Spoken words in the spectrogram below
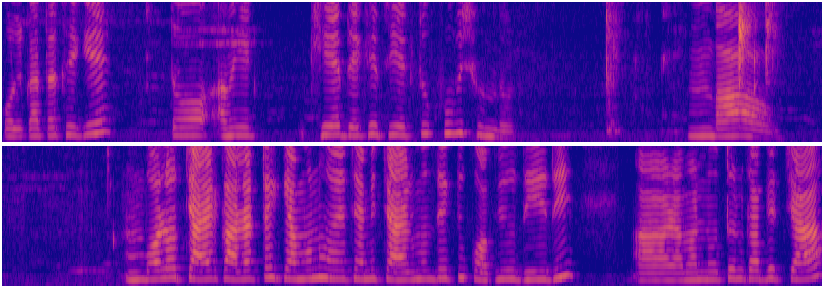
কলকাতা থেকে। তো আমি খেয়ে দেখেছি একটু, খুবই সুন্দর। বাও। বলো চায়ের কালারটা কেমন হয়েছে? আমি চায়ের মধ্যে একটু কফিও দিয়ে দিই। আর আমার নতুন কাপে চা।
